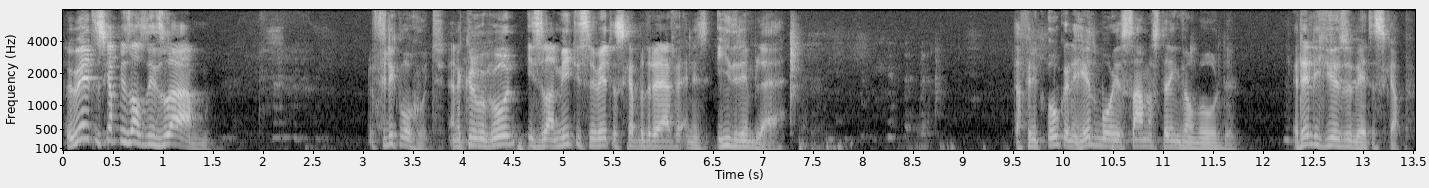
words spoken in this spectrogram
Wetenschap is als islam. Dat vind ik wel goed. En dan kunnen we gewoon islamitische wetenschap bedrijven en is iedereen blij. Dat vind ik ook een heel mooie samenstelling van woorden. Religieuze wetenschap.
